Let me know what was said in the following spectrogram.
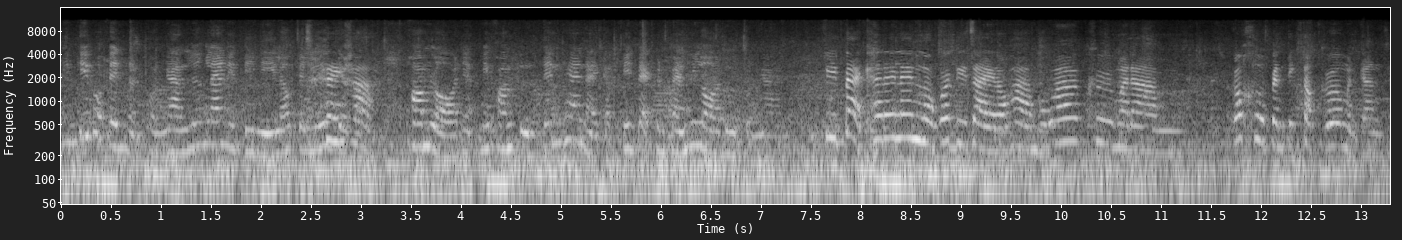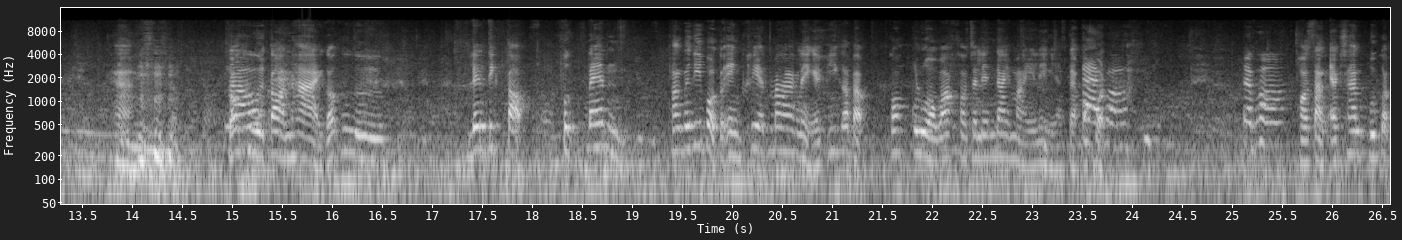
พิงกี้พอเป็นเหมือนผลงานเรื่องแรกในปีนี้ แล้วเป็นเรื่องใช่เกี่ยวค่ะกับความหลอนเนี่ยมีความตื่นเต้นแค่ไหนกับฟีดแบ็กแฟนๆที่รอดูผลงาน ฟีดแบ็กแค่ได้เล่นเราก็ดีใจแล้วค่ะ เพราะว่าคือมาดามก็คือเป็นติ๊กต็อกเกอร์เหมือนกันใช่ไหม ค่ะแล้ก็วคือตอนถ่ายก็คือเล่นติ๊กต็อกฝึกเต้น ทั้งที่บทตัวเองเครียดมากอะไรอย่างเงี้ยพี่ก็แบบก็กลัวว่าเขาจะเล่นได้ไหมอะไรเงี้ยแต่ปแต่รากฏพอแต่พอ พอสั่งแอคชั่นปุ๊บก็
